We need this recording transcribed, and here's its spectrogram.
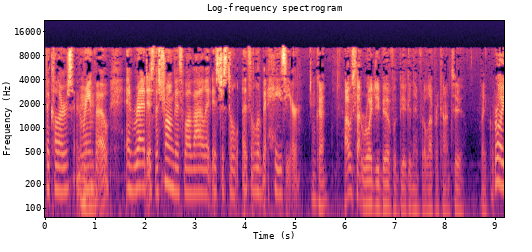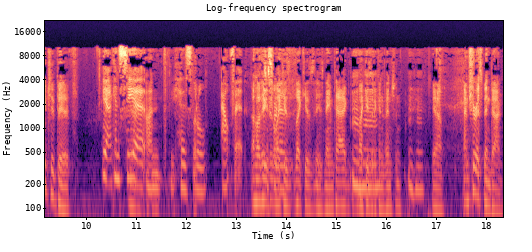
the colors in the rainbow. And red is the strongest, while violet is just a, is a little bit hazier. Okay. I always thought Roy G. Biv would be a good name for a leprechaun too, like Roy G. Biv. Yeah, I can see Yeah. it on his little outfit. Oh, I think it's like of- his like his his name tag, like he's at a convention. Mm-hmm. Yeah, I'm sure it's been done.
